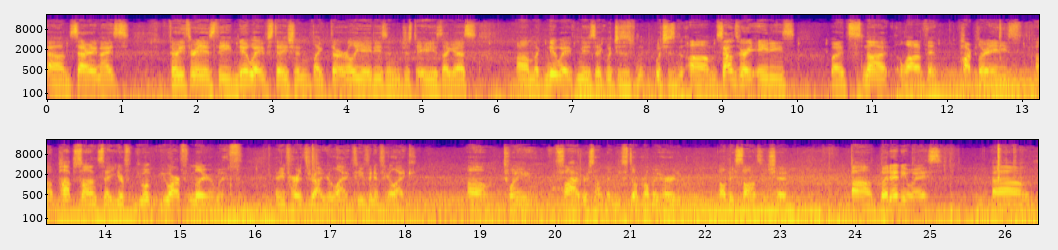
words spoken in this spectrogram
um, Saturday nights 33 is the new wave station, like the early 80s and just 80s, I guess. Um, like new wave music, which is which is um, sounds very 80s, but it's not a lot of the popular 80s uh, pop songs that you're you, you are familiar with that you've heard throughout your life. Even if you're like um, 25 or something, you still probably heard all these songs and shit. Um, but anyways, um,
